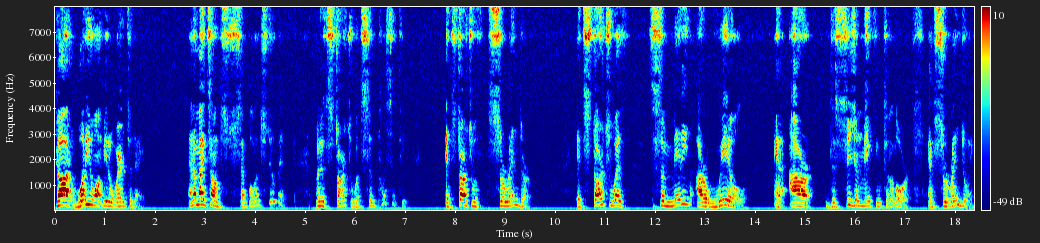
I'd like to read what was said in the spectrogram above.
God, what do you want me to wear today? And it might sound simple and stupid, but it starts with simplicity. It starts with surrender. It starts with submitting our will and our decision making to the Lord and surrendering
